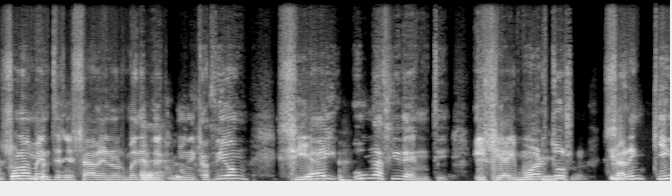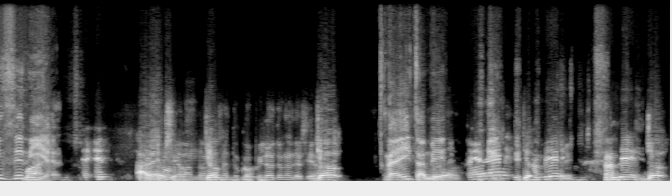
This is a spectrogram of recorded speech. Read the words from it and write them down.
Solamente se sale en los medios de comunicación si hay un accidente. Y si hay muertos, salen 15 Bueno, días. A ver, O si abandonas yo, a tu copiloto en el desierto. yo, Ahí también. eh, también, también. yo,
